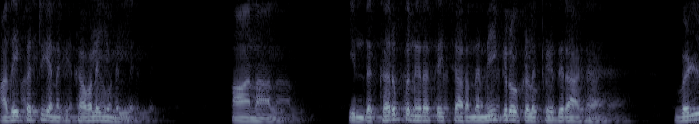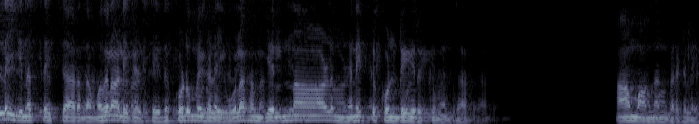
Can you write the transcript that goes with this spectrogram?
அதை பற்றி எனக்கு கவலையும் இல்லை ஆனால் இந்த கருப்பு நிறத்தை சார்ந்த நீக்ரோக்களுக்கு எதிராக வெள்ளை இனத்தை சார்ந்த முதலாளிகள் செய்த கொடுமைகளை உலகம் எல்லாலும் நினைத்து கொண்டே இருக்கும் என்றார். ஆமாம் நண்பர்களே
